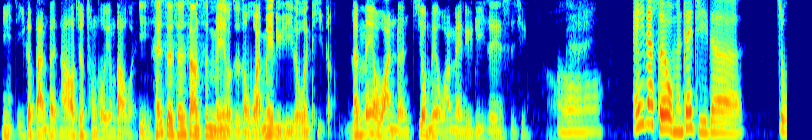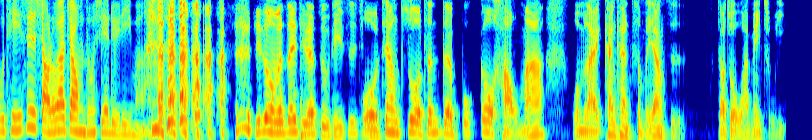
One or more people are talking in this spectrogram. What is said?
你一个版本然后就从头用到尾。Hanson 身上是没有这种完美履历的问题的，人没有完人就没有完美履历这件事情。哦，哎，那所以我们这集的。主题是小罗要教我们怎么写履历吗？其实我们这一集的主题是我这样做真的不够好吗？我们来看看怎么样子叫做完美主义。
